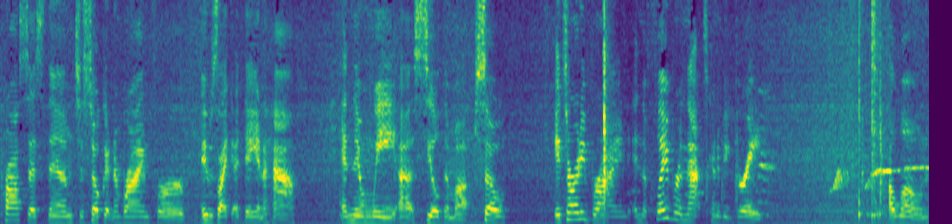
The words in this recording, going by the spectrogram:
processed them to soak it in a brine for it was like a day and a half, and then we uh, sealed them up. So it's already brined, and the flavor in that's going to be great alone.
